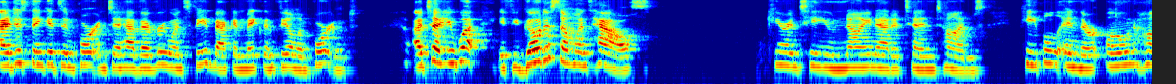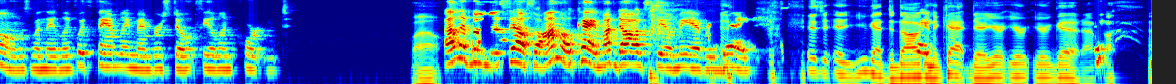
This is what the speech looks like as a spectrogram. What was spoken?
I just think it's important to have everyone's feedback and make them feel important. I tell you what, if you go to someone's house, guarantee you nine out of 10 times, people in their own homes, when they live with family members, don't feel important. Wow. I live by myself, so I'm okay. My dogs feel me every day. It, you got the dog and the cat there. You're you're you're good. I,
